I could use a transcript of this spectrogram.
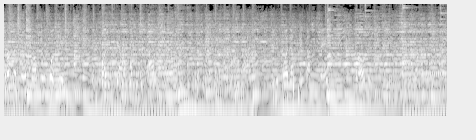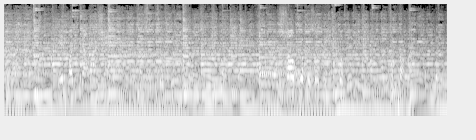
professor só tem o poder. Pode aplicar testes, provas, e ele pode criar uma agenda no seu curso, no seu escola. Então só o professor tem o poder de controlar aquilo ali.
